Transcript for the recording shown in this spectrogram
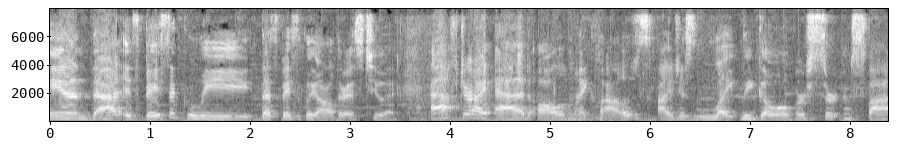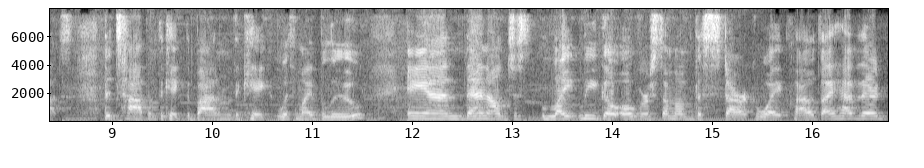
and that is basically that's basically all there is to it. After I add all of my clouds I just lightly go over certain spots the top of the cake the bottom of the cake with my blue. And then I'll just lightly go over some of the stark white clouds I have there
